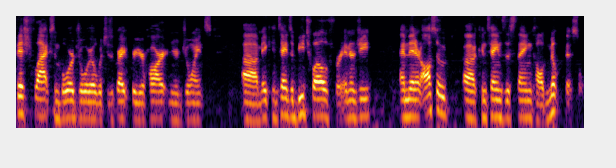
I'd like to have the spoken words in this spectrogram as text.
fish flax and borage oil, which is great for your heart and your joints. Um, it contains a B12 for energy, and then it also uh, contains this thing called milk thistle.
